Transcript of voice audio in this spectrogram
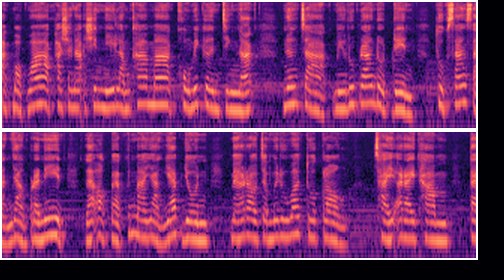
ากบอกว่าภาชนะชิ้นนี้ล้ำค่ามากคงไม่เกินจริงนัก เนื่องจากมีรูปร่างโดดเด่น ถูกสร้างสรรค์อย่างประณีต และออกแบบขึ้นมาอย่างแยบยลแม้เราจะไม่รู้ว่าตัวกล่อง ใช้อะไรทำแต่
